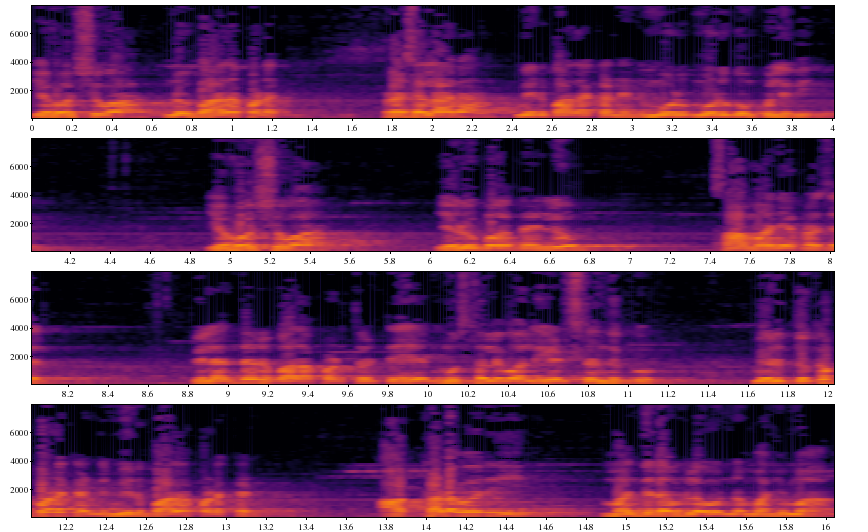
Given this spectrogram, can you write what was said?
యహోశివ నువ్వు బాధపడకు. ప్రజలారా మీరు బాధపడండి. మూడు మూడు గుంపులు ఇవి యహోశివ ఎరుబాబేలు సామాన్య ప్రజలు. వీళ్ళందరూ బాధపడుతుంటే ముసలి వాళ్ళు ఏడ్చినందుకు. మీరు దుఃఖపడకండి మీరు బాధపడకండి. ఆ కడవరి మందిరంలో ఉన్న మహిమ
